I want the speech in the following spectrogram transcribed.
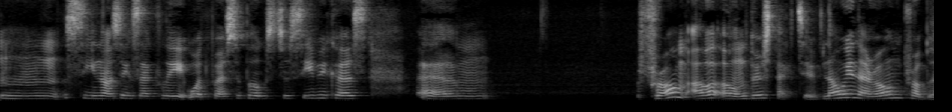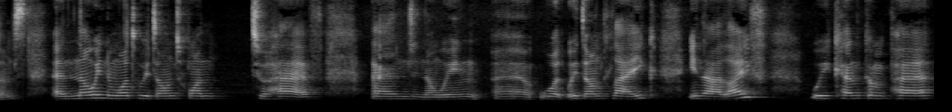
mm, see not exactly what we're supposed to see because um, from our own perspective, knowing our own problems and knowing what we don't want to have and knowing uh, what we don't like in our life, we can compare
